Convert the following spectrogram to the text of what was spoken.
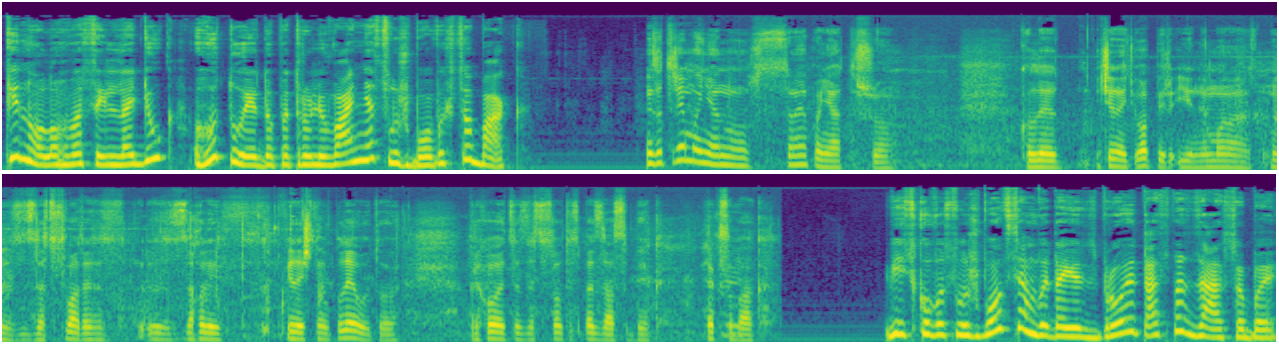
Кінолог Василь Ладюк готує до патрулювання службових собак. Затримання, ну, саме понятно, що коли чинить опір і немає ну, застосувати заходи фізичного впливу, то приходиться застосовувати спецзасоби, як, як собака. Військовослужбовцям видають зброю та спецзасоби.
